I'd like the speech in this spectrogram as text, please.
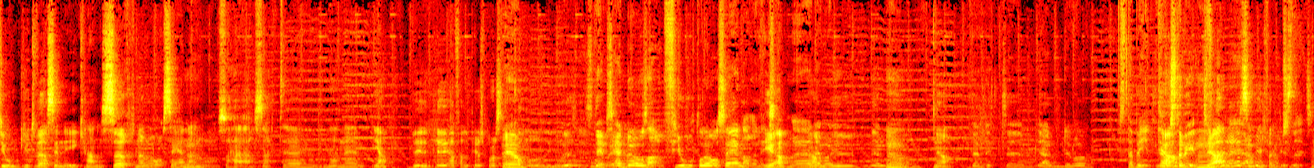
dog ju tyvärr sen i cancer några år senare Mm. och så här. Så att, eh, men eh, ja, det blev i alla fall Pierce Brosnan Ja. kom och gjorde Det var ju ändå så här 14 år senare liksom. Ja, ja. Det var ju ändå Mm. Ja. väldigt, eh, ja det var, Stabilt. det var stabilt. Mm. Ja, det är stabilt faktiskt. Ja.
